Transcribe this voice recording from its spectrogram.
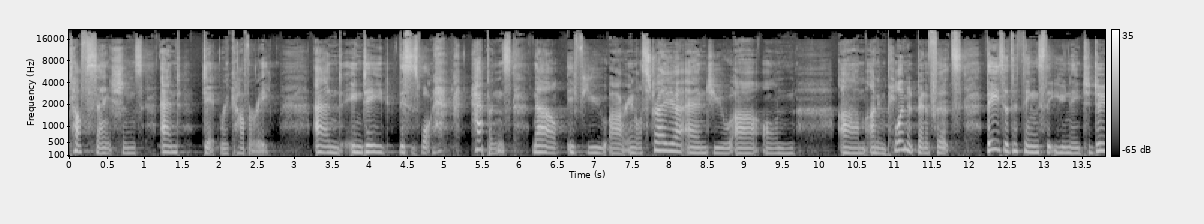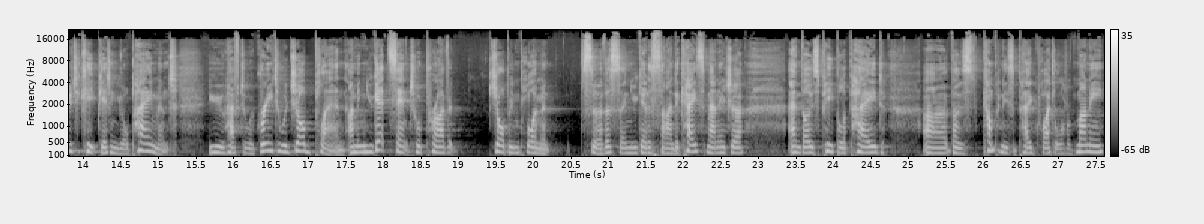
tough sanctions, and debt recovery. And indeed, this is what happens. Now, if you are in Australia and you are on um, unemployment benefits, these are the things that you need to do to keep getting your payment. You have to agree to a job plan. I mean, you get sent to a private job employment service and you get assigned a case manager, and those people are paid. Uh, those companies are paid quite a lot of money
